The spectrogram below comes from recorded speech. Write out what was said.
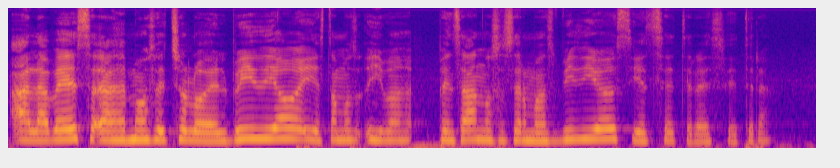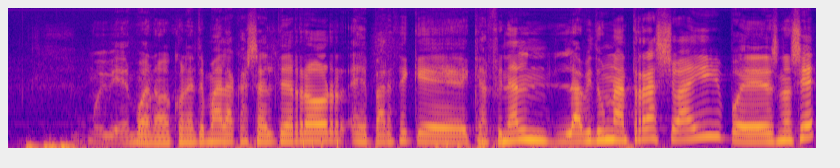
a la vez hemos hecho lo del vídeo y estamos iba, pensando hacer más vídeos y etcétera, etcétera. Muy bien, bueno, con el tema de la Casa del Terror, eh, parece que, que al final ha habido un atraso ahí, pues no sé,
